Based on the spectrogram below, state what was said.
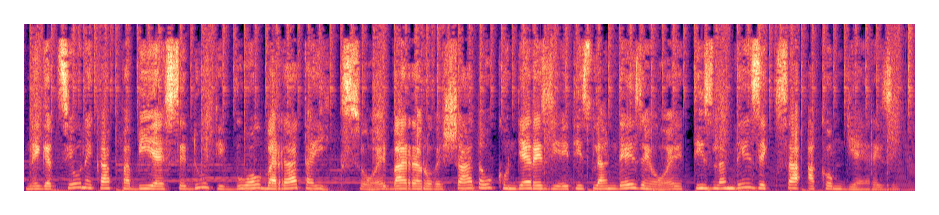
negazione KBS 2 TV o barrata X o E barra rovesciata o con dieresi et islandese o et islandese XA con dieresi.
